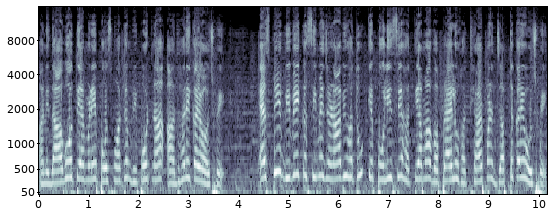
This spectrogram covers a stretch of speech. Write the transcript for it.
અને દાવો તેમણે પોસ્ટમોર્ટમ રિપોર્ટના આધારે કર્યો છે. એસપી વિવેક સિંહે જણાવ્યું હતું કે પોલીસે હત્યામાં વપરાયેલું હથિયાર પણ જપ્ત કર્યો છે.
